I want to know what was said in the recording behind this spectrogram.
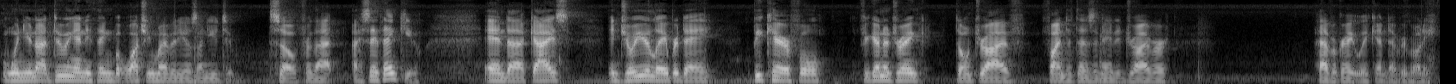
when you're not doing anything but watching my videos on youtube so for that i say thank you and uh, guys enjoy your labor day be careful if you're going to drink don't drive. Find a designated driver. Have a great weekend, everybody.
